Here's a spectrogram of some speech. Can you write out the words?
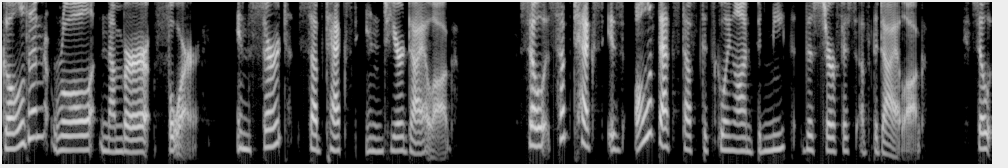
Golden rule number four insert subtext into your dialogue. So, subtext is all of that stuff that's going on beneath the surface of the dialogue. So,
